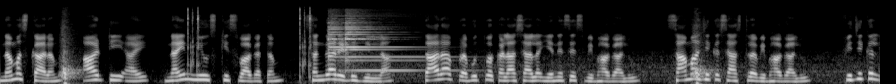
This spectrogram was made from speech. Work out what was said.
నమస్కారం. ఆర్టీఐ నైన్ న్యూస్కి స్వాగతం. సంగారెడ్డి జిల్లా తారా ప్రభుత్వ కళాశాల ఎన్ఎస్ఎస్ విభాగాలు సామాజిక శాస్త్ర విభాగాలు ఫిజికల్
